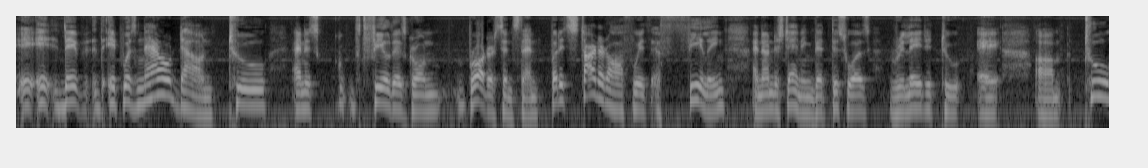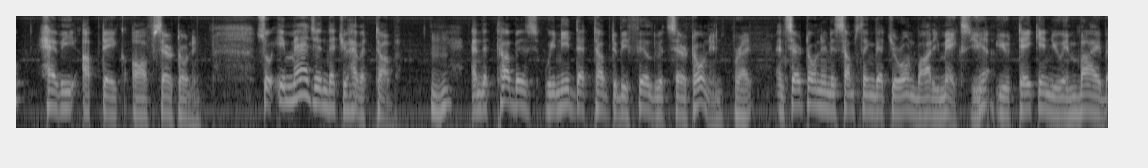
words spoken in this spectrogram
it, it, they've it was narrowed down to, and its field has grown broader since then. But it started off with a feeling and understanding that this was related to a um, too heavy uptake of serotonin. So imagine that you have a tub, and the tub is we need that tub to be filled with serotonin. Right. And serotonin is something that your own body makes. You, Yeah. you take in, you imbibe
